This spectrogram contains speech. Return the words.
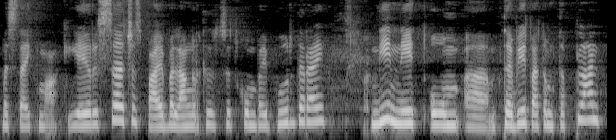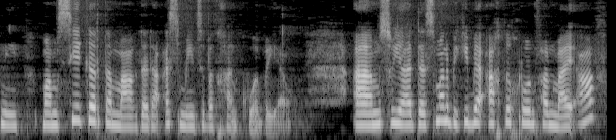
mistake maak. Jy research is baie belangrik as dit kom by boerdery, nie net om um te weet wat om te plant nie, maar om seker te maak dat daar is mense wat gaan koop by jou. Ehm um, so ja, dis maar 'n bietjie by agtergrond van my af.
